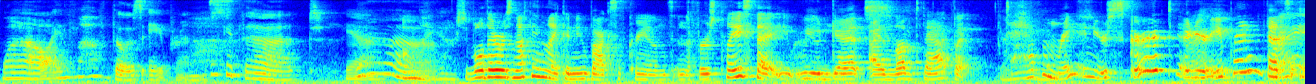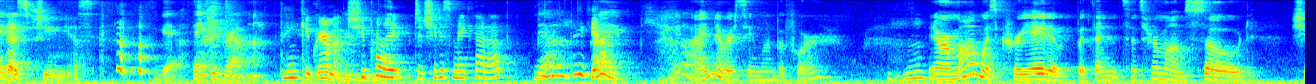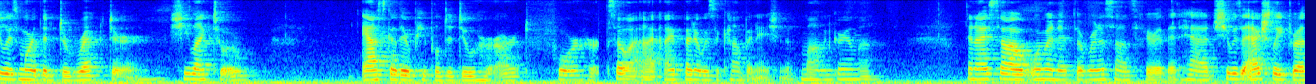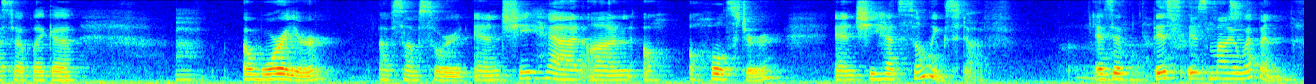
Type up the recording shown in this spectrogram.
wow, I love those aprons. Look at that. Yeah. Oh my gosh. Well, there was nothing like a new box of crayons in the first place that you, we would get. I loved that, but to have them right in your skirt or your apron, that's Right. that's genius. Yeah. Thank you, Grandma. Thank you, Grandma. She probably did. She just make that up? Yeah. Yeah. I, I, I'd never seen one before. Mm-hmm. You know, our mom was creative, but then since her mom sewed, she was more the director. She liked to ask other people to do her art for her. So I, I bet it was a combination of mom and grandma. And I saw a woman at the Renaissance Fair that had, she was actually dressed up like a, a warrior of some sort, and she had on a, a holster and she had sewing stuff as if this is my weapon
